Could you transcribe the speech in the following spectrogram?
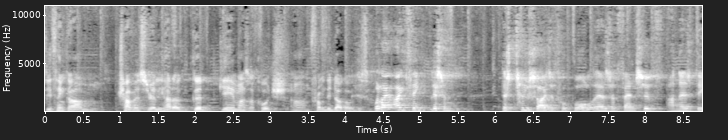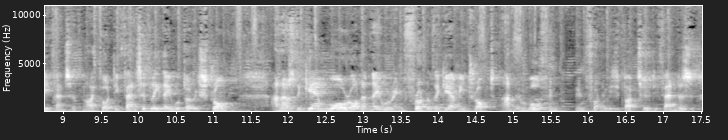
Do you think um, Travis really had a good game as a coach um, from the dugout Well, I, I think, listen, there's two sides of football. There's offensive and there's defensive. And I thought defensively they were very strong. And as the game wore on and they were in front of the game, he dropped Anton Wolf in, in front of his back two defenders.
